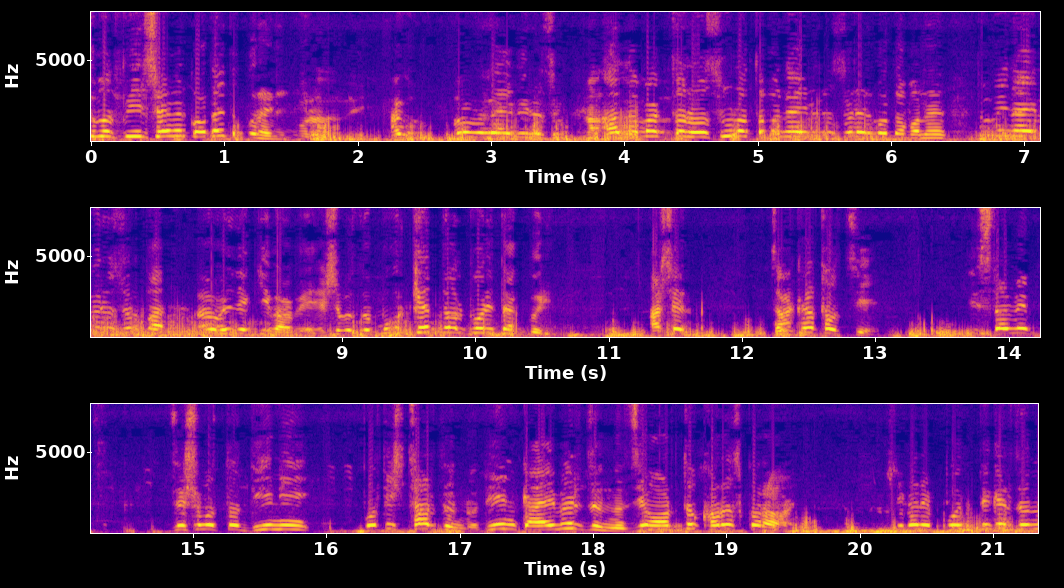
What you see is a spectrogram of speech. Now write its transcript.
তোমার পীর সাহেবের কথাই তো কোরআনে। আল্লাহ পাক তো রসুল অথবা নাইবি রসুলের কথা বলেন। তুমি নাইবি রসুল পা- হইলে কীভাবে? এসব তো মূর্খের দল পরিত্যাগ করি। আসেন জাকাত হচ্ছে ইসলামিক যে সমস্ত দিনই প্রতিষ্ঠার জন্য, দিন কায়েমের জন্য যে অর্থ খরচ করা হয়, সেখানে প্রত্যেকের জন্য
